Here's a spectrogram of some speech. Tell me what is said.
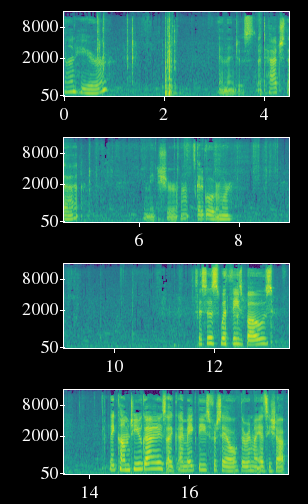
on here. And then just attach that. And make sure, well, it's got to go over more. This is with these bows. They come to you guys. I, I make these for sale. They're in my Etsy shop,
